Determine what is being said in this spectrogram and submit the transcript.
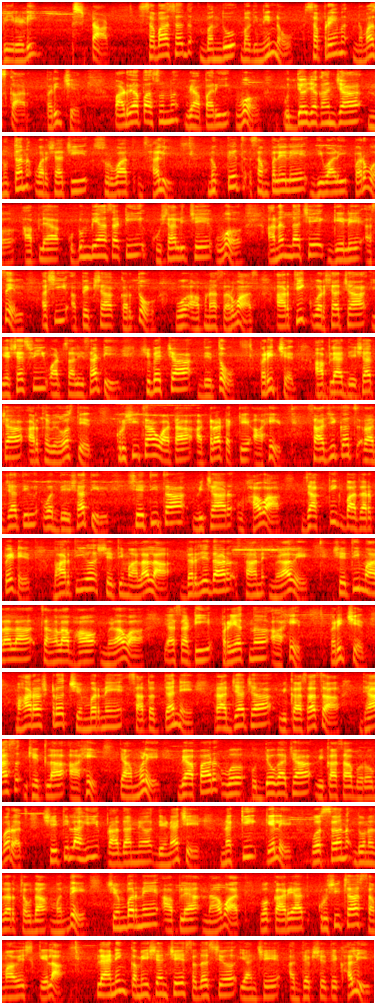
બી ready start સભાસદ બંધુ ભગિનીનો સપ્રેમ નમસ્કાર પરિચ્છેદ पाडव्यापासून व्यापारी व उद्योजकांच्या नूतन वर्षाची सुरुवात झाली. नुकतेच संपलेले दिवाळी पर्व आपल्या कुटुंबियांसाठी खुशालीचे व आनंदाचे गेले असेल अशी अपेक्षा करतो व आपणा सर्वांस आर्थिक वर्षाच्या यशस्वी वाटचालीसाठी शुभेच्छा देतो. परिच्छेद आपल्या देशाच्या अर्थव्यवस्थेत कृषीचा वाटा अठरा टक्के आहे. साहजिकच राज्यातील व देशातील शेतीचा विचार व्हावा. जागतिक बाजारपेठेत भारतीय शेतीमालाला दर्जेदार स्थान मिळावे. शेतीमालाला चांगला भाव मिळावा यासाठी प्रयत्न आहेत. परिच्छेद. महाराष्ट्र चेंबरने सातत्याने राज्याच्या विकासाचा ध्यास घेतला आहे. त्यामुळे व्यापार व उद्योगाच्या विकासाबरोबरच शेतीलाही प्राधान्य देण्याचे नक्की केले व सन दोन हजार चौदामध्ये चेंबरने आपल्या नावात व कार्यात कृषीचा समावेश केला. प्लॅनिंग कमिशनचे सदस्य यांचे अध्यक्षतेखाली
